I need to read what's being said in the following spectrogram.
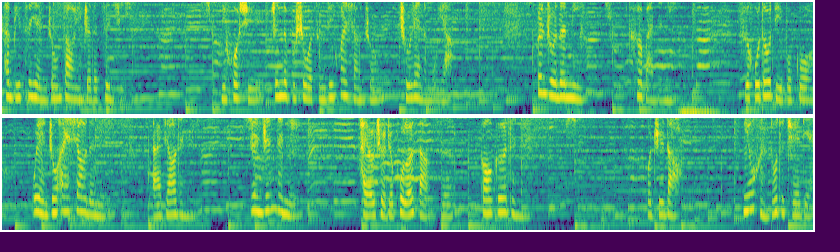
看彼此眼中倒映着的自己。你或许真的不是我曾经幻想中初恋的模样。笨拙的你，刻板的你，似乎都抵不过我眼中爱笑的你，撒娇的你，认真的你，还有扯着破锣嗓子。高歌的你，我知道你有很多的缺点，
